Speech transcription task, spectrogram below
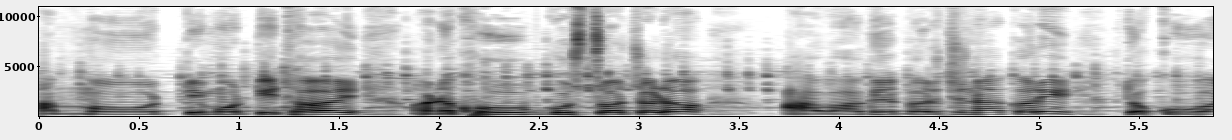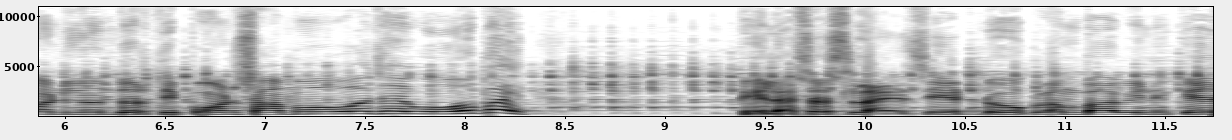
આમ મોટી મોટી થઈ અને ખૂબ ગુસ્સો ચડ્યો. આ વાઘે ગર્જના કરી તો કૂવાની અંદરથી પણ સામો અવાજ આવ્યો. હો ભાઈ! પેલા સસલાએ શેઠ ડોક લંબાવીને કે,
